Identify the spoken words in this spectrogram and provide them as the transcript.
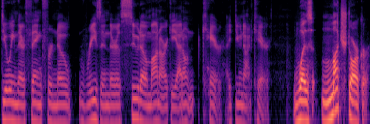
doing their thing for no reason. They're a pseudo monarchy. I don't care. I do not care. Was much darker.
